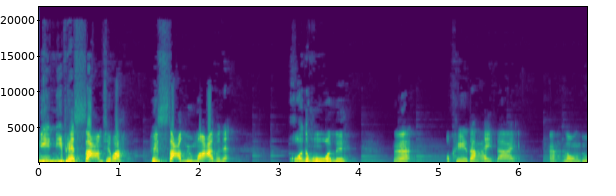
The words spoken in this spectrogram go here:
นี่นี่เพชรสามใช่ปะเพชรสามหรือมาร์สวะเนี่ยโคตรโหดเลยนะโอเคได้ได้อะลองดู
